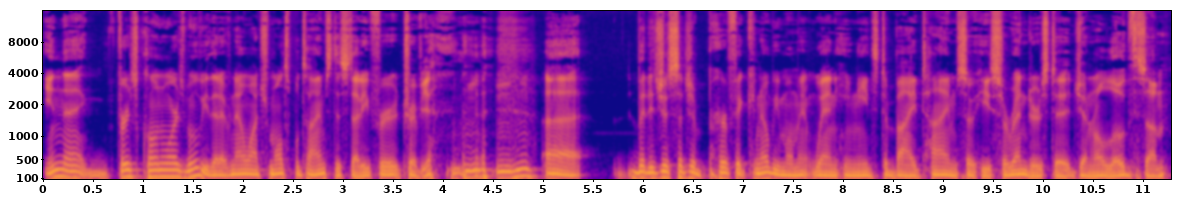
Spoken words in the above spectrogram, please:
in the first Clone Wars movie that I've now watched multiple times to study for trivia. Uh, but it's just such a perfect Kenobi moment when he needs to buy time, so he surrenders to General Loathsom,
